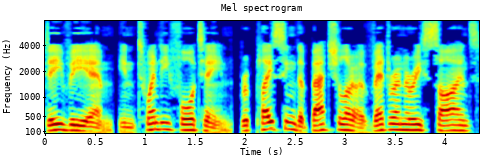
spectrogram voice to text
in 2014, replacing the Bachelor of Veterinary Science.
